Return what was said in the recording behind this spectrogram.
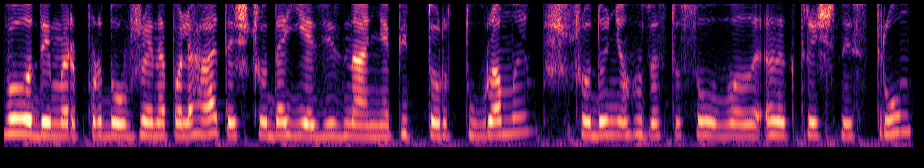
Володимир продовжує наполягати, що дає зізнання під тортурами, що до нього застосовували електричний струм.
